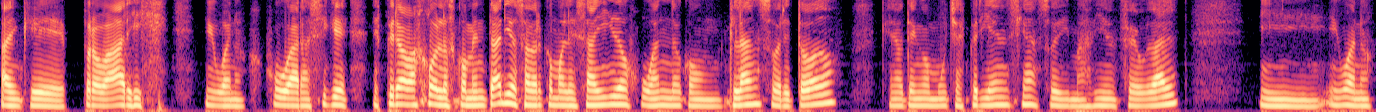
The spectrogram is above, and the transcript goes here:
hay que probar y, y, bueno, jugar. Así que espero abajo los comentarios a ver cómo les ha ido jugando con clan sobre todo, que no tengo mucha experiencia, soy más bien feudal. Y, y bueno,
